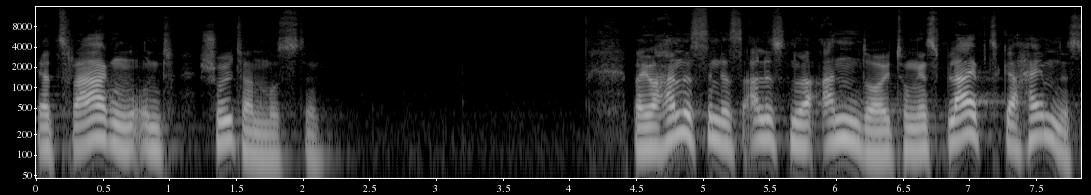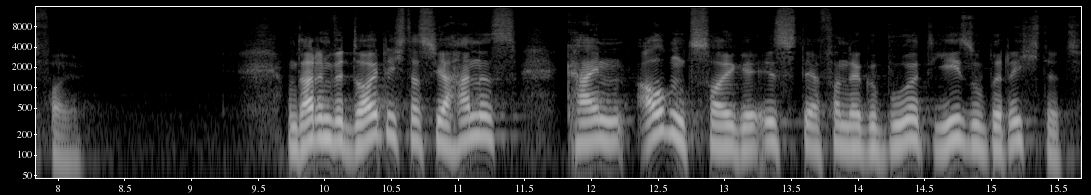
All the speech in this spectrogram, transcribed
ertragen und schultern musste. Bei Johannes sind das alles nur Andeutungen. Es bleibt geheimnisvoll. Und darin wird deutlich, dass Johannes kein Augenzeuge ist, der von der Geburt Jesu berichtet.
